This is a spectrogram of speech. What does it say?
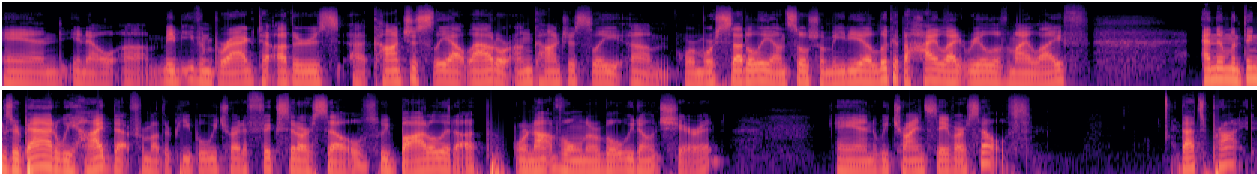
and you know um, maybe even brag to others uh, consciously out loud or unconsciously um, or more subtly on social media look at the highlight reel of my life and then when things are bad we hide that from other people. We try to fix it ourselves. We bottle it up. We're not vulnerable. We don't share it. And we try and save ourselves. That's pride.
